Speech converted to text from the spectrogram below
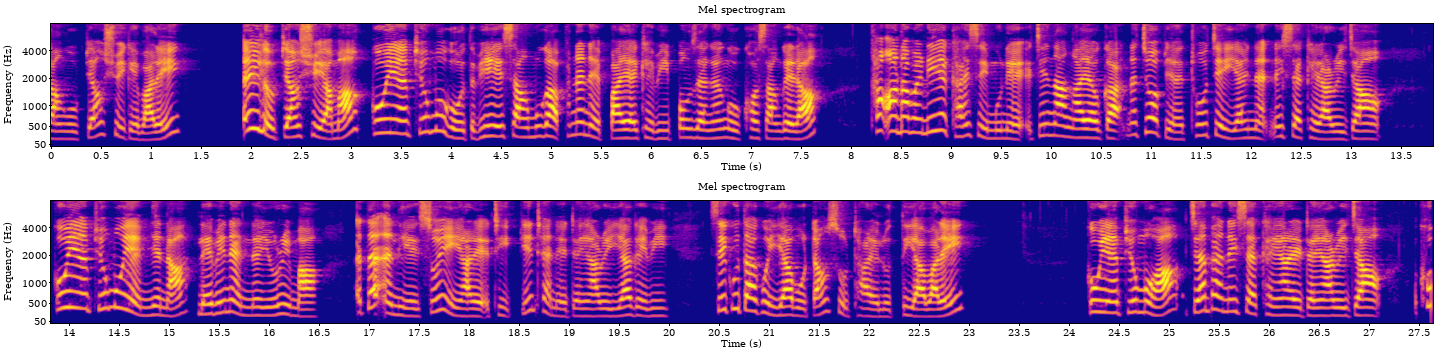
ဆောင်ကိုပြောင်းရွှေ့ခဲ့ပါတယ်။အဲဒီလိုပြောင်းရွှေ့ရမှာကိုရန်ဖြိုးမို့ကိုတပြေဆောင်မှုကဖက်နဲ့နဲ့ပါရိုက်ခဲ့ပြီးပုံစံကန်းကိုခေါ်ဆောင်ခဲ့တာ ထောင်အာဏာပိုင်တွေရဲ့ခိုင်းစေမှုနဲ့အကျဉ်းသား9ယောက်ကနှစ်ကြော့ပြန်ထိုးကျိတ်ရိုက်နှက်နှိပ်စက်ခဲ့တာတွေကြောင့်ကိုရန်ဖြိုးမို့ရဲ့မျက်နှာလဲပင်းနဲ့နံရိုးတွေမှာအသက်အန္တရာယ်စိုးရိမ်ရတဲ့အထိပြင်းထန်တဲ့ဒဏ်ရာတွေရခဲ့ပြီးစေကူတာခွင့်ရဖို့တောင်းဆိုထားတယ်လို့သိရပါတယ်။ကိုရန်ဖြိုးမို့ဟာအကျန်းဖက်နှိပ်စက်ခံရတဲ့ဒဏ်ရာတွေကြောင့်အခု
